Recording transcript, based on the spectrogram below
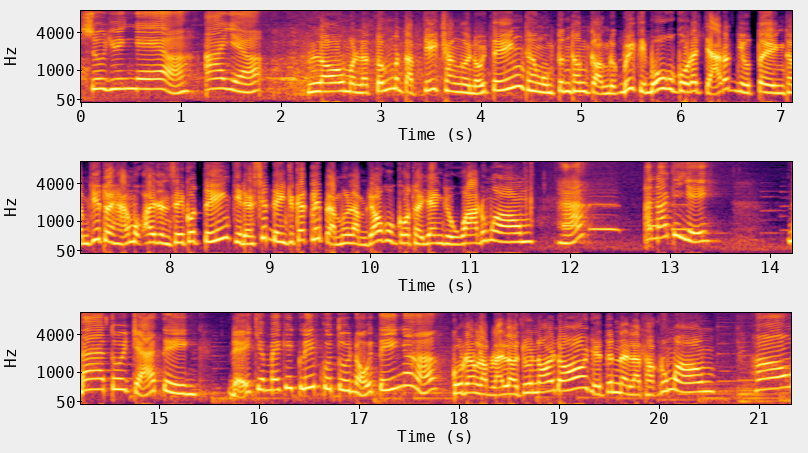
Sư Duyên nghe ạ. À? Ai vậy ạ? Lô, mình là Tuấn bên tạp chí Trang Người Nổi Tiếng. Theo nguồn tin thân cận được biết thì bố của cô đã trả rất nhiều tiền Thậm chí thuê hãng một agency có tiếng. Chỉ để seeding cho các clip làm mưa làm gió của cô thời gian vừa qua đúng không? Hả? Anh nói cái gì? Ba tôi trả tiền Để cho mấy cái clip của tôi nổi tiếng á hả? Cô đang lặp lại lời tôi nói đó. Vậy tin này là thật đúng không? Không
